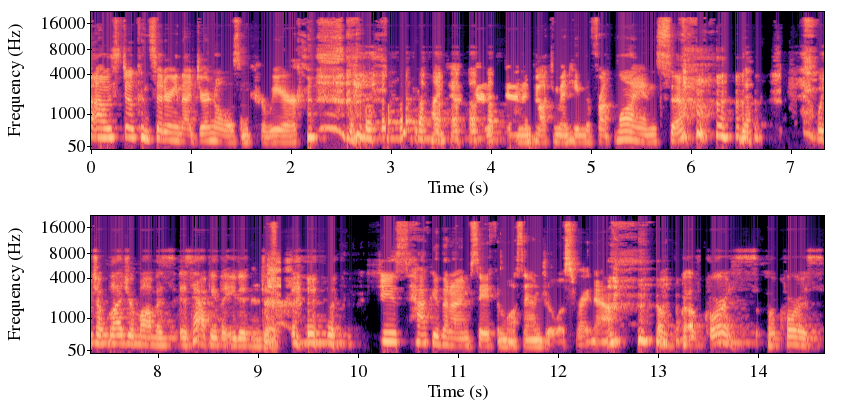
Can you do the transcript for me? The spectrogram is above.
I was still considering that journalism career and documenting the front lines. So, which I'm glad your mom is, is happy that you didn't do. She's happy that I'm safe in Los Angeles right now of, course, of course,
